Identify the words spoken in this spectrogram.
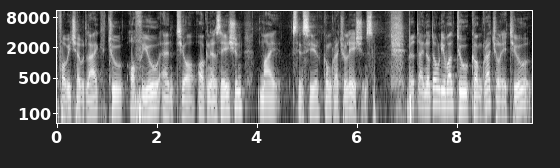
for which I would like to offer you and your organization my sincere congratulations. But I not only want to congratulate you,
